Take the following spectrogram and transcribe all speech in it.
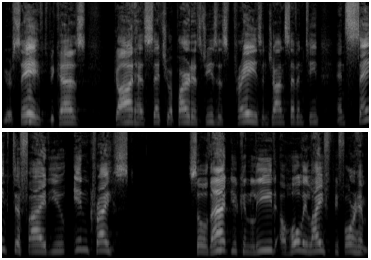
You're saved because God has set you apart, as Jesus prays in John 17, and sanctified you in Christ so that you can lead a holy life before Him.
